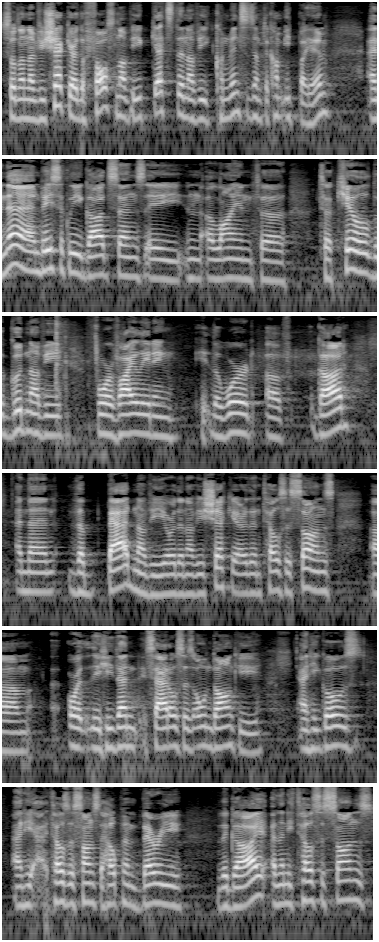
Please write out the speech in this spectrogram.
So the Navi Sheker, the false Navi, gets the Navi, convinces him to come eat by him, and then basically God sends a, a lion to, to kill the good Navi for violating the word of God. And then the bad Navi or the Navi Sheker then tells his sons, um, or the, he then saddles his own donkey and he goes and he tells his sons to help him bury the guy. And then he tells his sons,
